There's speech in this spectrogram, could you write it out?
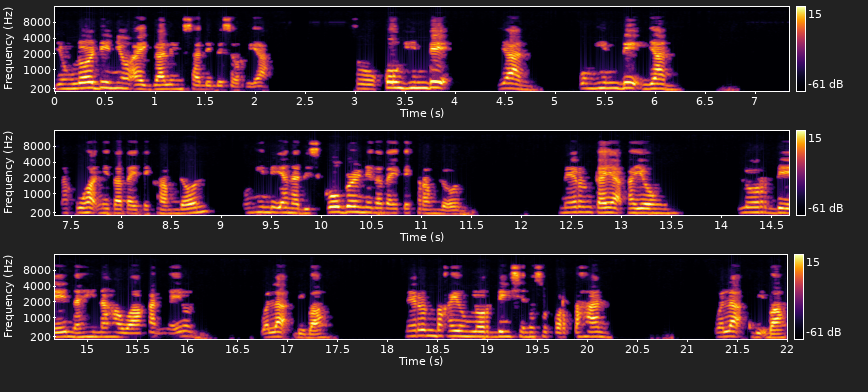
yung Lordy niyo ay galing sa Divisoria. So, kung hindi yan, kung hindi yan, nakuha ni Tatay Tekram doon, kung hindi yan na-discover ni Tatay Tekram doon, meron kaya kayong Lorde na hinahawakan ngayon? Wala, di ba? Meron ba kayong Lording sinusuportahan? Wala, di ba?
